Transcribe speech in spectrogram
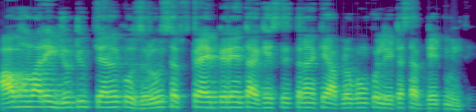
आप हमारे यूट्यूब चैनल को ज़रूर सब्सक्राइब करें ताकि इसी तरह के आप लोगों को लेटेस्ट अपडेट मिलती है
